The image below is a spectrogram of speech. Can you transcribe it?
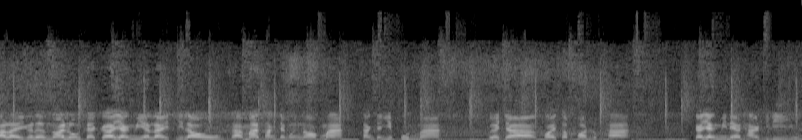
อะไรก็เริ่มน้อยลง แต่ก็ยังมีอะไรที่เราสามารถสั่งจากเมืองนอกมา สั่งจากญี่ปุ่นมา เพื่อจะคอยซัพพอร์ตลูกค้า ก็ยังมีแนวทางที่ดีอยู่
